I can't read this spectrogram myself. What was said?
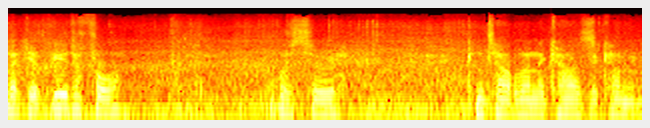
make it beautiful. Also can tell when the cars are coming.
